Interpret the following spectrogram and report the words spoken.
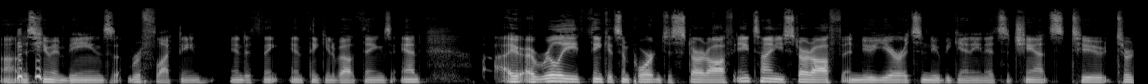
um, as human beings, reflecting into think and thinking about things. And I, I, really think it's important to start off. Anytime you start off a new year, it's a new beginning. It's a chance to to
